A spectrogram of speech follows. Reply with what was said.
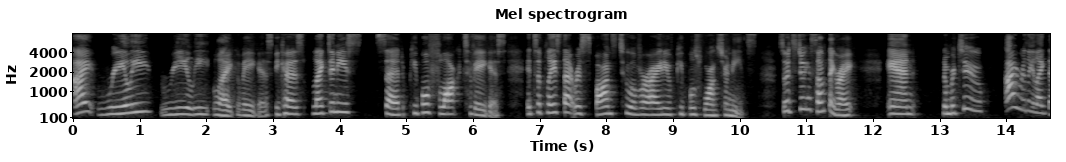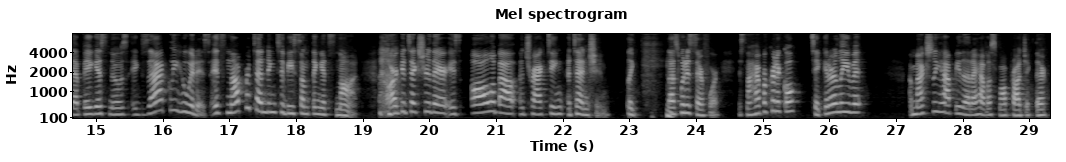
I really, really like Vegas because, like Denise said, people flock to Vegas. It's a place that responds to a variety of people's wants or needs. So it's doing something right. And number two, I really like that Vegas knows exactly who it is. It's not pretending to be something it's not. The architecture there is all about attracting attention. Like, that's what it's there for. It's not hypocritical. Take it or leave it. I'm actually happy that I have a small project there.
